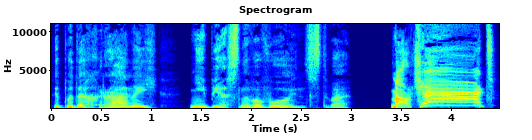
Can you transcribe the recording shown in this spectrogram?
ты под охраной небесного воинства. — Молчать!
